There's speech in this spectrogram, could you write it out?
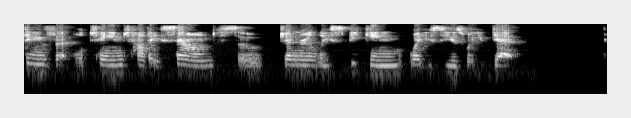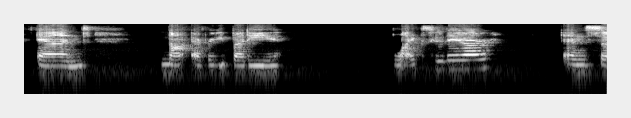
things that will change how they sound. So, generally speaking, what you see is what you get. And not everybody likes who they are. And so,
